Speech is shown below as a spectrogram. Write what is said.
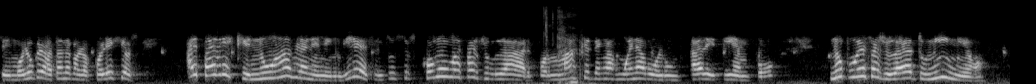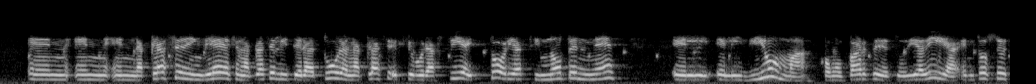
se involucra bastante con los colegios, hay padres que no hablan en inglés, entonces, ¿cómo vas a ayudar, por más que tengas buena voluntad y tiempo, no puedes ayudar a tu niño en, en, la clase de inglés, en la clase de literatura, en la clase de geografía, historia, si no tenés el, el idioma como parte de tu día a día. Entonces,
